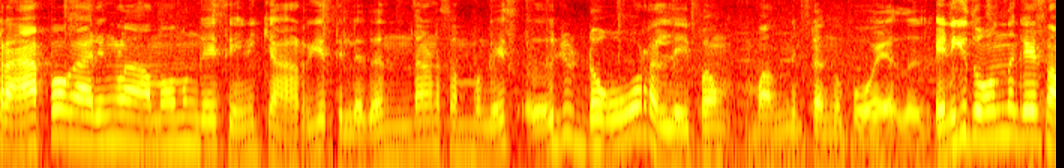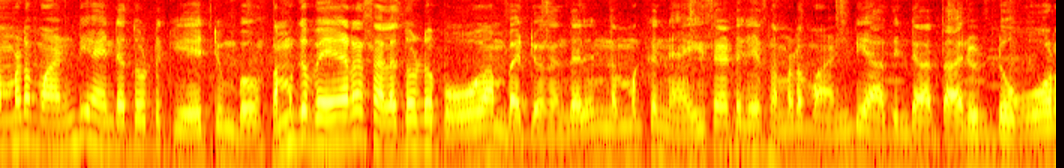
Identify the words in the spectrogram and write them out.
ട്രാപ്പോ കാര്യങ്ങളാണോന്നും കേസ് എനിക്ക് അറിയത്തില്ല ഇത് എന്താണ് സംഭവം കേസ് ഒരു ഡോറല്ലേ ഇപ്പം വന്നിട്ടങ്ങ് പോയത്? എനിക്ക് തോന്നുന്നു കേസ് നമ്മുടെ വണ്ടി അതിന്റെ അകത്തോട്ട് കയറ്റുമ്പോൾ നമുക്ക് വേറെ സ്ഥലത്തോട്ട് പോകാൻ പറ്റുമെന്ന് എന്തായാലും നമുക്ക് നൈസായിട്ട് കേസ് നമ്മുടെ വണ്ടി അതിന്റെ അകത്ത് ആ ഒരു ഡോർ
